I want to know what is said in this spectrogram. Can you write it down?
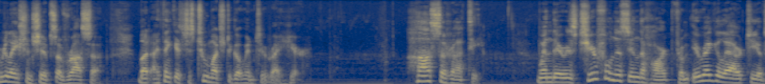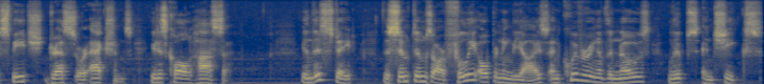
relationships of rasa. But I think it's just too much to go into right here. Hasarati when there is cheerfulness in the heart from irregularity of speech, dress, or actions, it is called hasa. In this state, the symptoms are fully opening the eyes and quivering of the nose, lips, and cheeks.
